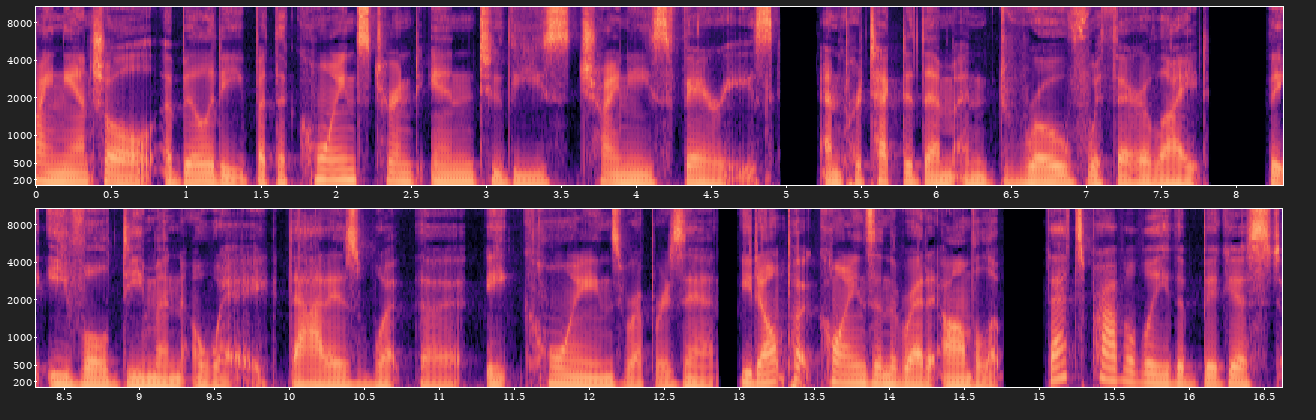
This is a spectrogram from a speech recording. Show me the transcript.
financial ability, but the coins turned into these Chinese fairies and protected them and drove with their light the evil demon away. That is what the eight coins represent. You don't put coins in the red envelope. That's probably the biggest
